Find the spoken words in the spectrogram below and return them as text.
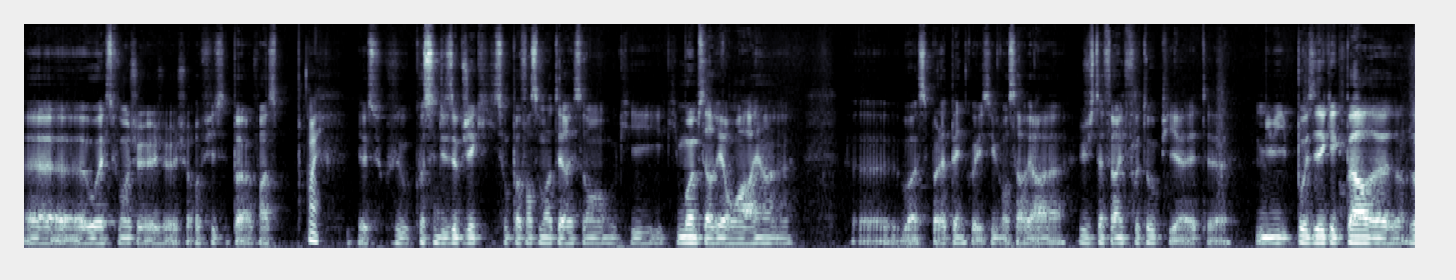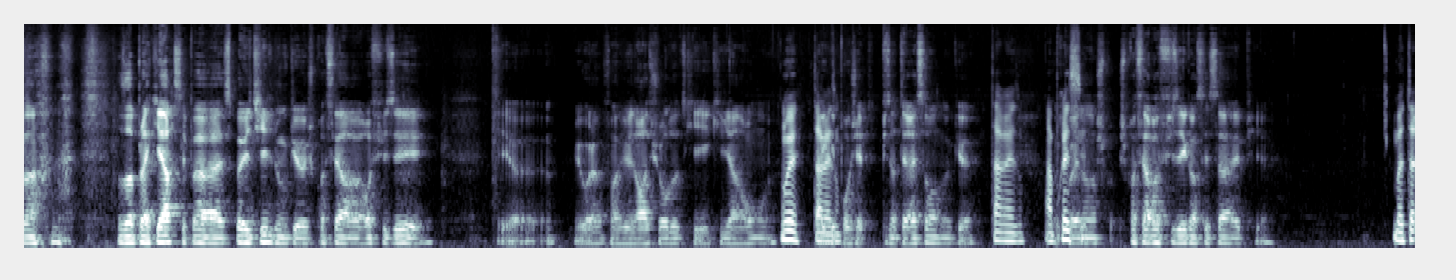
ouais souvent je, je, refuse c'est pas enfin ouais. quand c'est des objets qui sont pas forcément intéressants ou qui, qui moi me serviront à rien bah, c'est pas la peine quoi ils vont servir juste à faire une photo puis à être mis posé quelque part euh, dans un, dans un placard, c'est pas, pas utile, donc euh, je préfère refuser. Et, euh, et, voilà, enfin, il y en aura toujours d'autres qui, qui, viendront ouais, as avec raison. des projets plus intéressants. Donc, t'as raison. Après, non, je, préfère refuser quand c'est ça. Et puis, bah, t'as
